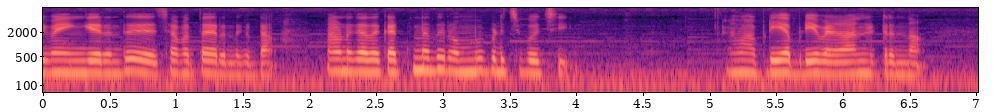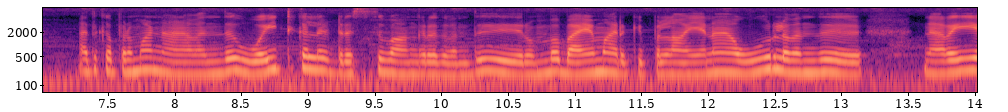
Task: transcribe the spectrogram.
இவன் இங்கேருந்து சமத்தாக இருந்துக்கிட்டான் அவனுக்கு அதை கட்டினது ரொம்ப பிடிச்சி போச்சு. அவன் அப்படியே அப்படியே விளாண்டுட்டு இருந்தான். அதுக்கப்புறமா நான் வந்து ஒயிட் கலர் ட்ரெஸ்ஸு வாங்குறது வந்து ரொம்ப பயமாக இருக்குது இப்போல்லாம். ஏன்னா ஊரில் வந்து நிறைய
